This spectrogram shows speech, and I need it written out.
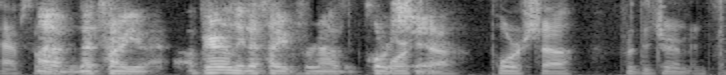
Absolutely. Um, that's how you. Apparently, that's how you pronounce it. Porsche. Porsche. Porsche for the Germans.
